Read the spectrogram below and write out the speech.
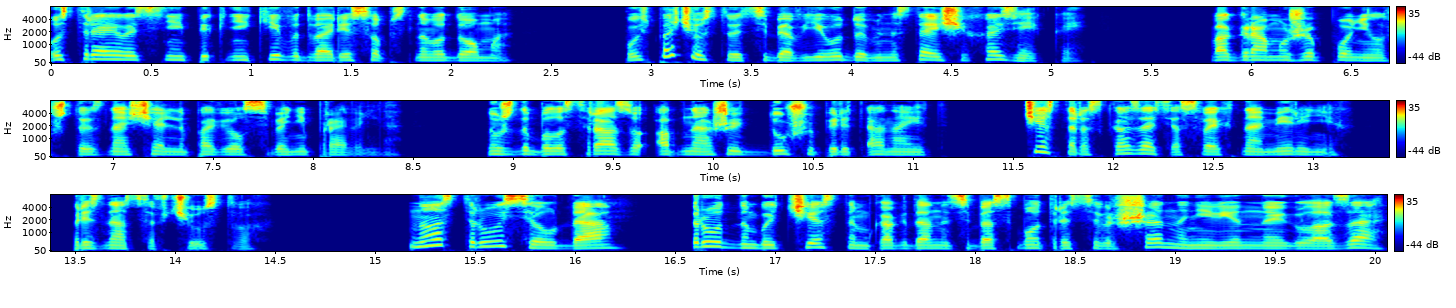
устраивать с ней пикники во дворе собственного дома. Пусть почувствует себя в его доме настоящей хозяйкой. Ваграм уже понял, что изначально повел себя неправильно. Нужно было сразу обнажить душу перед Анаит, честно рассказать о своих намерениях, признаться в чувствах. Но струсил, да. Трудно быть честным, когда на тебя смотрят совершенно невинные глаза,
